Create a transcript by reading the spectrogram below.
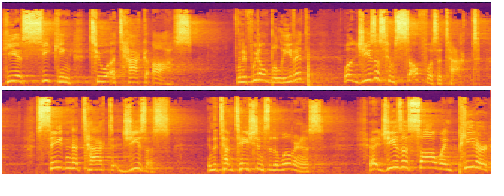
He is seeking to attack us. And if we don't believe it, well, Jesus himself was attacked. Satan attacked Jesus in the temptations of the wilderness. Uh, Jesus saw when Peter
